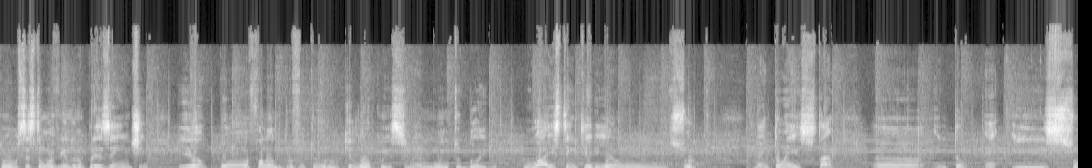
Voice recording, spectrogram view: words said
tô, vocês estão ouvindo no presente e eu tô falando pro futuro. Que louco isso, né? Muito doido. O Einstein teria um surto, né? Então é isso, tá? Uh, então é isso.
